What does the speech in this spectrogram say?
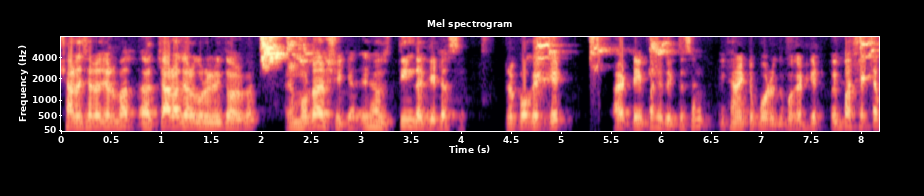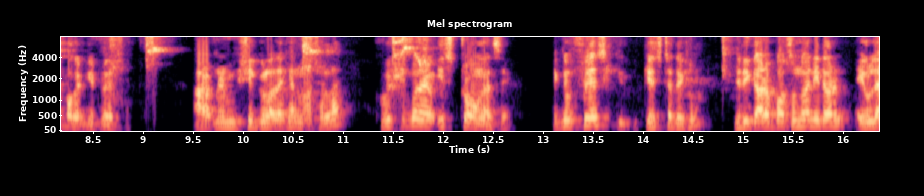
সাড়ে চার হাজার বাদ চার হাজার করে নিতে পারবেন। মোটর শিকার, এখানে তিনটা গেট আছে। এটা পকেট গেট আর একটা এই পাশে দেখতেছেন, এখানে একটা পকেট গেট ওই পাশে একটা পকেট গেট রয়েছে। আর আপনার শিকগুলো দেখেন মাশাল্লাহ খুবই সুন্দর স্ট্রং আছে। একদম ফ্রেশ কেসটা দেখুন। যদি কারও পছন্দ হয়, নিতে পারেন। এগুলো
